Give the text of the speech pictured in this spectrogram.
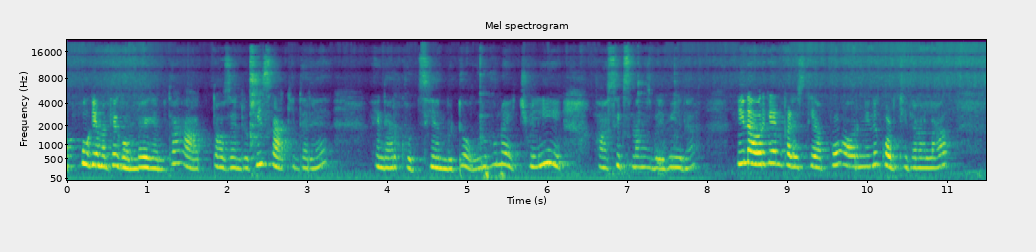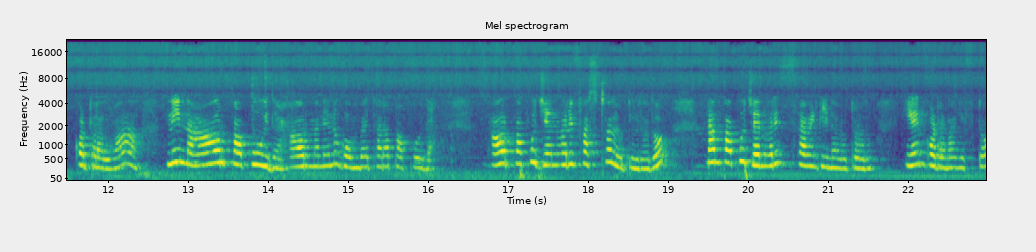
ಅಪ್ಪುಗೆ ಮತ್ತು ಗೊಂಬೆಗೆ ಅಂತ ಹತ್ತು ತೌಸಂಡ್ ರುಪೀಸ್ ಹಾಕಿದ್ದಾರೆ. ಏನಾದ್ರು ಕೊಡಿಸಿ ಅಂದ್ಬಿಟ್ಟು ಅವ್ರಿಗೂ ಆ್ಯಕ್ಚುಲಿ ಸಿಕ್ಸ್ ಮಂತ್ಸ್ ಬೇಬಿ ಇದೆ. ನೀನು ಅವ್ರಿಗೇನು ಕಳಿಸ್ತೀಯ ಅಪ್ಪು? ಅವ್ರು ನಿನಗೆ ಕೊಡ್ತಿದ್ದಾರಲ್ಲ? ಕೊಟ್ರಲ್ವಾ? ನೀನು ಅವ್ರ ಪಾಪು ಇದೆ. ಅವ್ರ ಮನೇನು ಗೊಂಬೆ ಥರ ಪಾಪು ಇದೆ. ಅವ್ರ ಪಪ್ಪು ಜನ್ವರಿ ಫಸ್ಟಲ್ಲಿ ಹುಟ್ಟಿರೋದು ನಮ್ಮ ಪಪ್ಪು ಜನ್ವರಿ ಸೆವೆಂಟೀನಲ್ಲಿ ಹುಟ್ಟಿರೋದು ಏನು ಕೊಡೋಣ ಗಿಫ್ಟು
